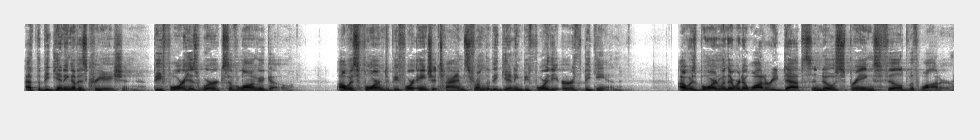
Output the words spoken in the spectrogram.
at the beginning of his creation, before his works of long ago. I was formed before ancient times, from the beginning, before the earth began. I was born when there were no watery depths and no springs filled with water.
